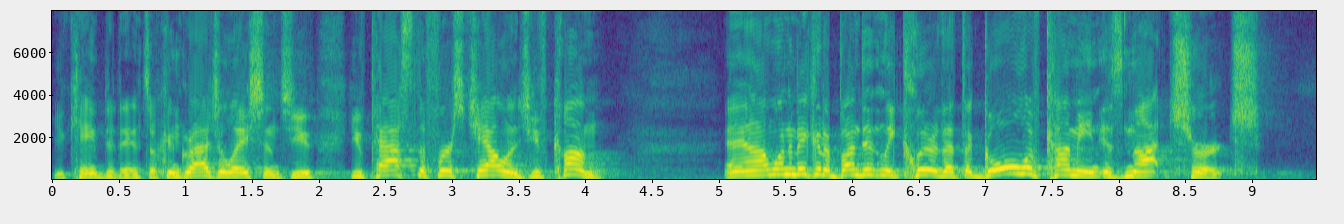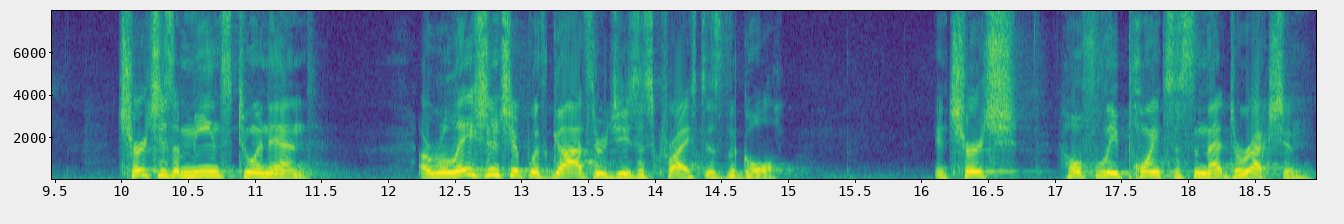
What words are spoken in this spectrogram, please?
You came today. And so, congratulations. You, you passed the first challenge. You've come. And I want to make it abundantly clear that the goal of coming is not church. Church is a means to an end. A relationship with God through Jesus Christ is the goal. And church hopefully points us in that direction.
